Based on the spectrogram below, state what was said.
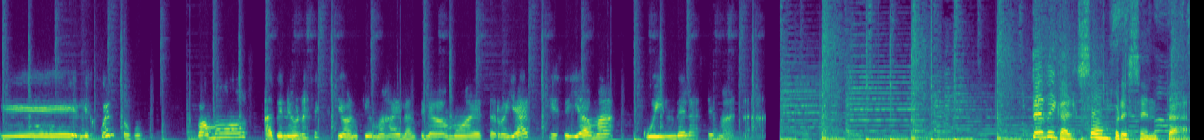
que les cuento. po. Vamos a tener una sección que más adelante la vamos a desarrollar que se llama Queen de la Semana. Té de Calzón presenta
